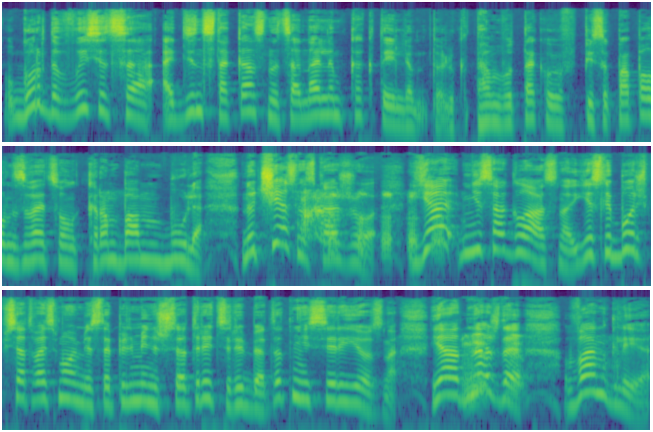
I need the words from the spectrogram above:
гордо высится один стакан с национальным коктейлем. Только там вот такой вписок попал. Называется он крамбамбуля. Но Но честно скажу, я не согласна. Если борщ 58 место, а пельмени 63, ребят, это несерьезно. Я однажды нет, нет. в Англии,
